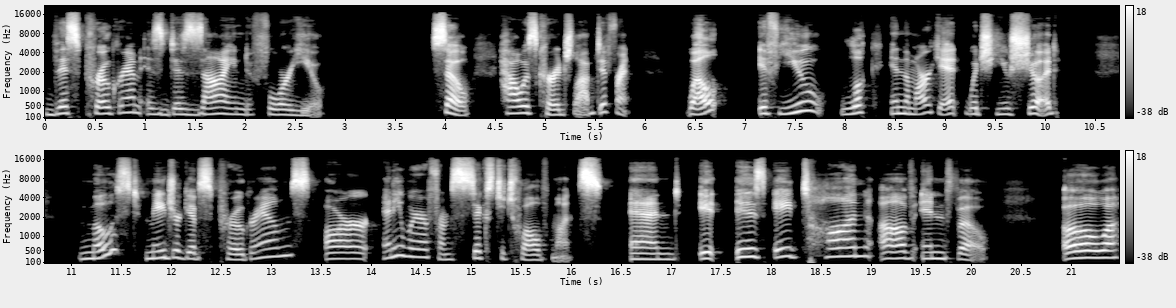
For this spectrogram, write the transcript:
this program is designed for you. So, how is Courage Lab different? Well, if you look in the market, which you should, most major gifts programs are anywhere from six to 12 months. And it is a ton of info. Oh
